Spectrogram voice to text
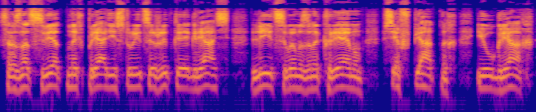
с разноцветных прядей струится жидкая грязь, лица вымазаны кремом, все в пятнах и угрях,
